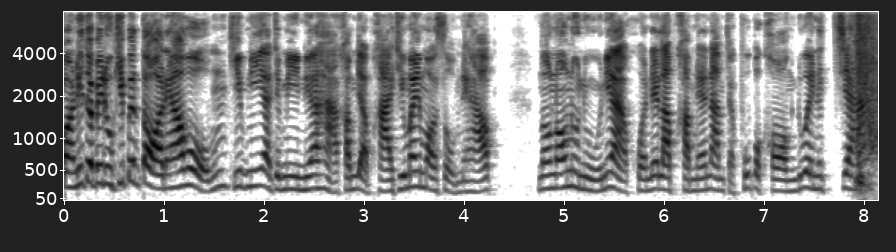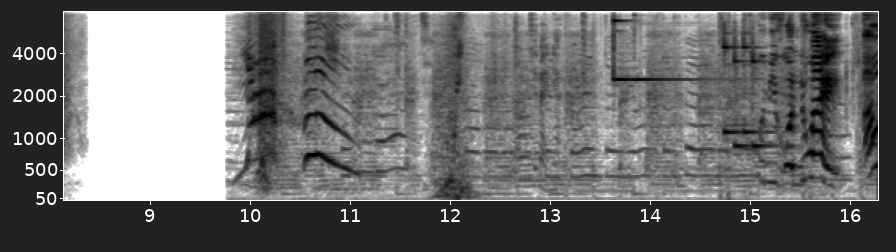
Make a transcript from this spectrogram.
ก่อนที่จะไปดูคลิปกันต่อนะครับผม คลิปนี้อาจจะมีเนื้อหาคำหยาบคายที่ไม่เหมาะสมนะครับ น้องๆ หนูๆ เนี่ยควรได้รับคำแนะนำจากผู้ปกครองด้วยนะจ๊ะ นด้วยเอ้า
